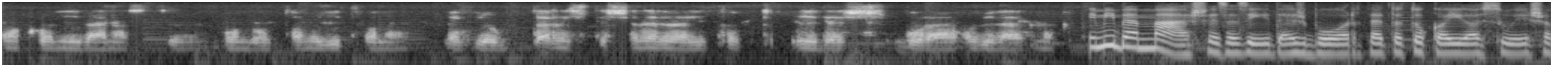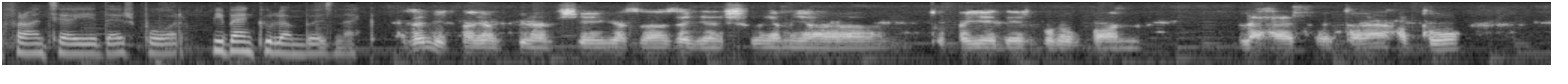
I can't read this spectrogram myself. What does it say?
akkor nyilván azt gondoltam, hogy itt van a legjobb, természetesen előállított édes bora a világnak. Miben más ez az édes bor, tehát a tokai asszú és a francia édes bor? Miben különböznek? Az egyik nagyon különbség az az egyensúly, ami a tokai édesborokban lehet, vagy található,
